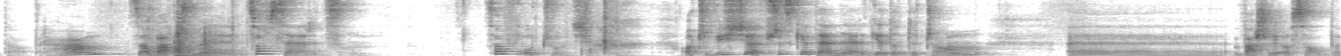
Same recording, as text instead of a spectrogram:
Dobra. Zobaczmy, co w sercu, co w uczuciach. Oczywiście wszystkie te energie dotyczą e, Waszej osoby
